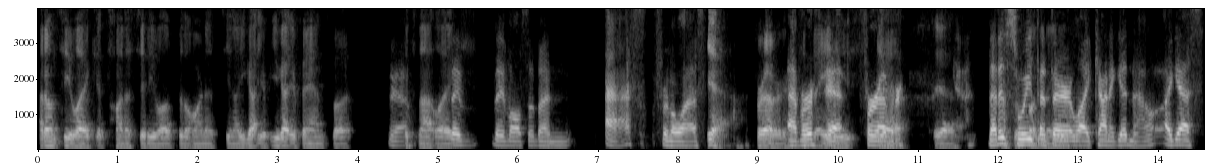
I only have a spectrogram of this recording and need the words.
I don't see like a ton of city love for the Hornets. You know, you got your you got your fans, but yeah, it's not like they've they've also been ass for the last yeah forever ever yeah forever yeah, yeah. yeah. that is sweet that they're like kind of good now I guess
